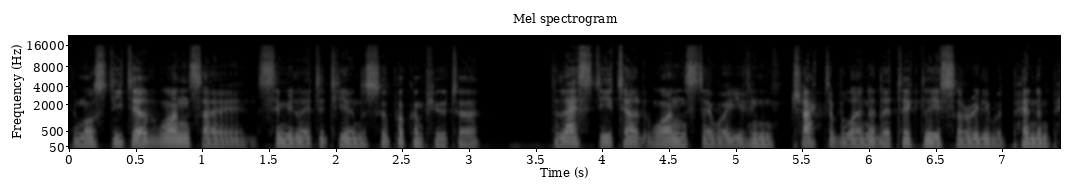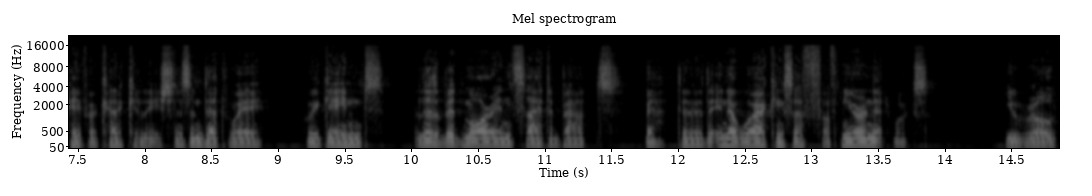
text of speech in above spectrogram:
The most detailed ones I simulated here on the supercomputer. The less detailed ones, they were even tractable analytically, so really with pen and paper calculations. And that way we gained a little bit more insight about yeah, the, the inner workings of, of neural networks you wrote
